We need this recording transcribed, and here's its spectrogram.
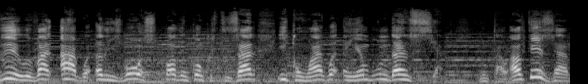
de levar água a Lisboa se podem concretizar e com água em abundância. Então, Alteza,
